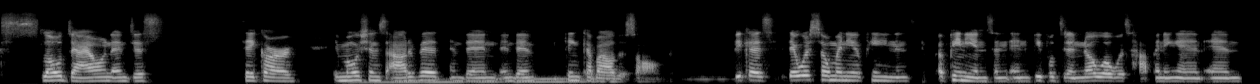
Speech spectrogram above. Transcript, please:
slow down and just take our emotions out of it and then and then think about the song. Because there were so many opinions opinions and, and people didn't know what was happening and and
